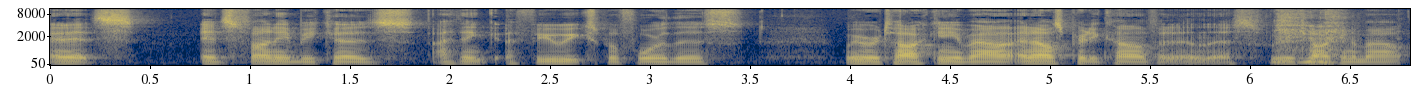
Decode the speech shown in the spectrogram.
and it's it's funny because I think a few weeks before this, we were talking about, and I was pretty confident in this. We were talking about,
